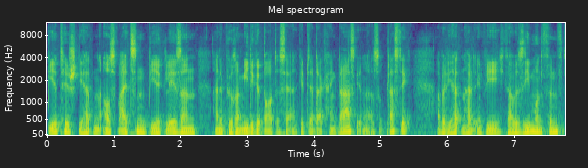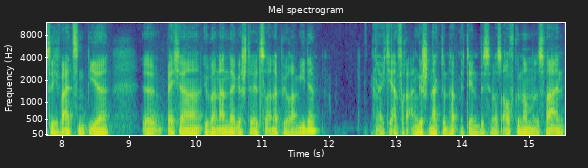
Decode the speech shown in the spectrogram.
Biertisch, die hatten aus Weizenbiergläsern eine Pyramide gebaut. Das ja, gibt ja da kein Glas, also Plastik, aber die hatten halt irgendwie, ich glaube, 57 Weizenbierbecher äh, übereinander gestellt zu einer Pyramide habe ich die einfach angeschnackt und habe mit denen ein bisschen was aufgenommen. Und es war ein,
